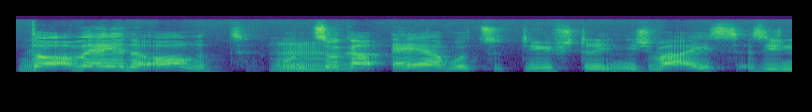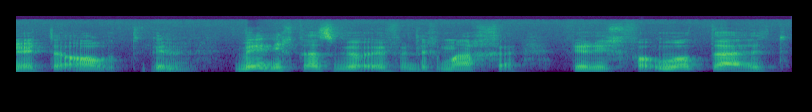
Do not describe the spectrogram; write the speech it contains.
ja. da wäre der Ort. Mhm. Und sogar er, der zu tief drin ist, weiß, es ist nicht der Ort. Weil, mhm. Wenn ich das öffentlich mache, werde ich verurteilt,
